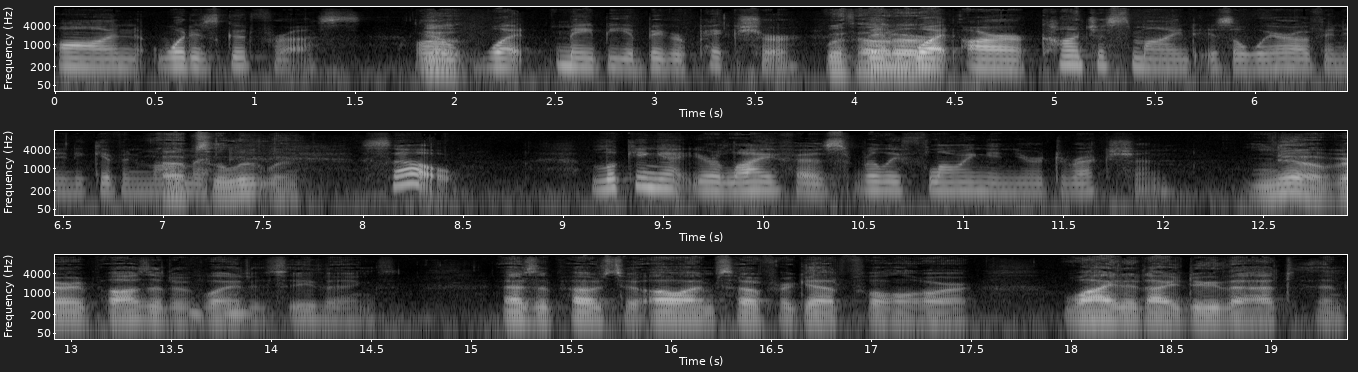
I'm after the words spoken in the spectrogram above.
on what is good for us or Yeah. what may be a bigger picture Without than our- what our conscious mind is aware of in any given moment. Absolutely. So, looking at your life as really flowing in your direction. Yeah, a very positive way Mm-hmm. to see things, as opposed to "Oh, I'm so forgetful" or "Why did I do that?" And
